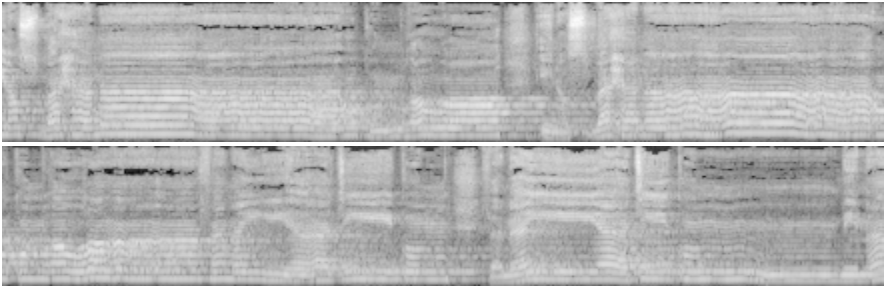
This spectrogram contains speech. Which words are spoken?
إن أصبح ماؤكم إن أصبح ماؤكم غورا فمن ياتيكم فمن ياتيكم بماء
